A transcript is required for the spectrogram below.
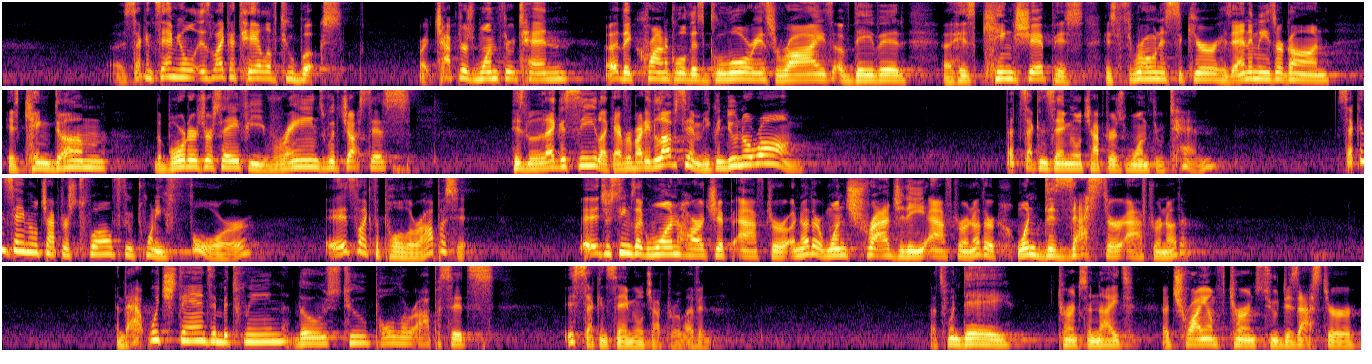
uh, 2 Samuel is like a tale of two books. Right, chapters 1 through 10 uh, they chronicle this glorious rise of David. Uh, his kingship, his, his throne is secure, his enemies are gone, his kingdom, the borders are safe, he reigns with justice. His legacy, like everybody loves him, he can do no wrong. That's 2 Samuel chapters 1 through 10. 2 Samuel chapters 12 through 24, it's like the polar opposite. It just seems like one hardship after another, one tragedy after another, one disaster after another. And that which stands in between those two polar opposites is 2 Samuel chapter 11. That's when day turns to night, a triumph turns to disaster.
